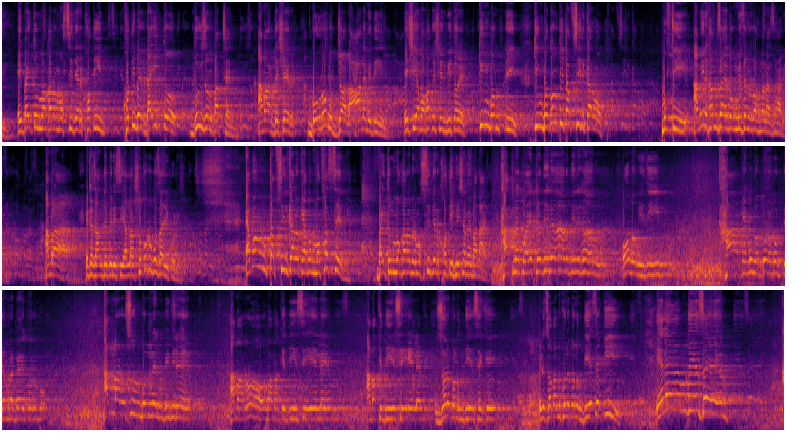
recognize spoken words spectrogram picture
দিছি এই বাইতুল মকারম মসজিদের খতিব খতিবের দায়িত্ব দুইজন পাচ্ছেন। আমার দেশের গৌরব উজ্জ্বল আলেম দিন। এশিয়া মহাদেশের ভিতরে কিংবদন্তি কিংবদন্তি তাফসির কারক মুফতি আমির হামজা এবং মিজানুর রহমান আজহারি। আমরা এটা জানতে পেরেছি আল্লাহ শকর উপজারি করি। এমন তাফসির কারক, এমন মফাসের বাইতুল মকারমের মসজিদের খতিব হিসাবে বানায়। থাক না কয়েকটা দিন আর দীর্ঘাম। থাক এগুলো পরবর্তী আমরা ব্যয় করব। আল্লাহ রসুল বললেন, বিবিরে, আমার রব আমাকে দিয়েছে এলেম। আমাকে দিয়েছে এলেম। জোরে বলুন, দিয়েছে কি? এটা জবান খুলে বলুন, দিয়েছে কি? এলেম দিয়েছে।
